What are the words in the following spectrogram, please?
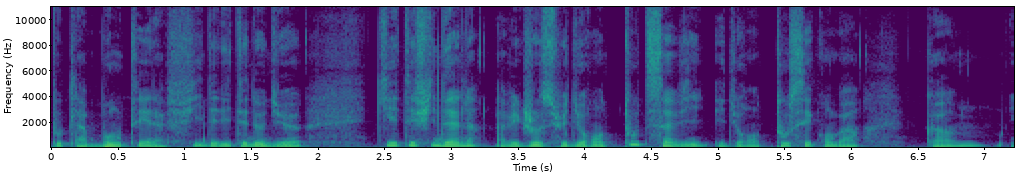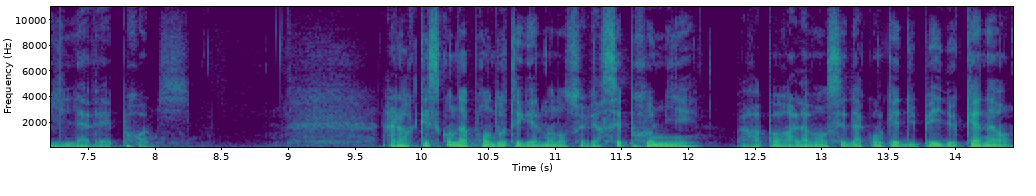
toute la bonté et la fidélité de Dieu, qui était fidèle avec Josué durant toute sa vie et durant tous ses combats, comme il l'avait promis. Alors qu'est-ce qu'on apprend d'autre également dans ce verset premier par rapport à l'avancée de la conquête du pays de Canaan?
